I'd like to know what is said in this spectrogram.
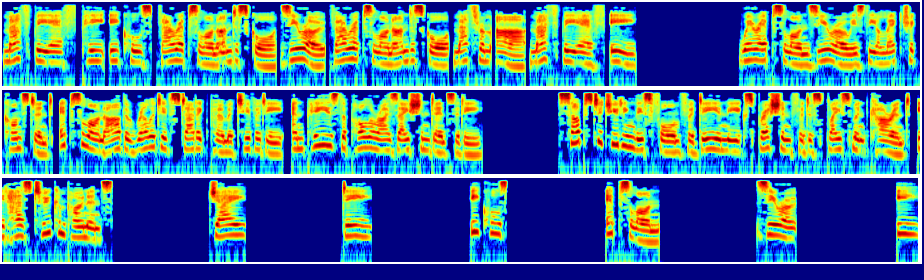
Math P equals var epsilon underscore zero var epsilon underscore Mathrm R Math E where epsilon zero is the electric constant, epsilon r the relative static permittivity, and p is the polarization density. Substituting this form for D in the expression for displacement current, it has two components J D equals epsilon 0 e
